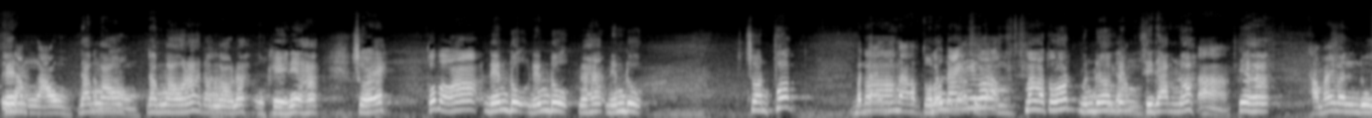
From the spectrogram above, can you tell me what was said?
เป็นดำเงาดำเงาดำเงานะดำเงานะโอเคเนี่ยฮะสวย ก็บอกว่าเน้นดุเน้นดุนะฮะเน้นดุส่วนพวกบันไดที่มากับตัวรถบันไดอยู่แล้วนี่สีก็ดำมากับตัวรถเหมือนเดิมสีดำเป็นสีดำเนาะอ่าเนี่ยฮะทำให้มันดู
